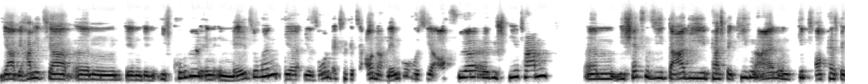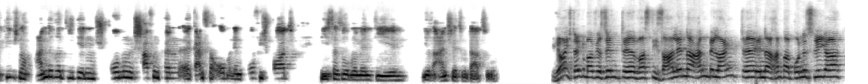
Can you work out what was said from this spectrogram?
ja, wir haben jetzt ja ähm, den, den Yves Kugel in, in Melsungen. Ihr, ihr Sohn wechselt jetzt auch nach Lemgo, wo Sie ja auch für äh, gespielt haben. Ähm, wie schätzen Sie da die Perspektiven ein und gibt es auch perspektivisch noch andere, die den Sprung schaffen können, äh, ganz nach oben in den Profisport? Wie ist das so im Moment die, Ihre Einschätzung dazu? Ja, ich denke mal, wir sind, äh, was die Saarländer anbelangt, äh, in der Handball-Bundesliga,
